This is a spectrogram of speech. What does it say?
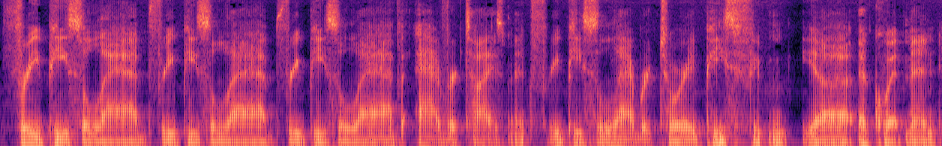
free piece of lab, free piece of lab, free piece of lab, advertisement, free piece of laboratory piece of uh, equipment,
